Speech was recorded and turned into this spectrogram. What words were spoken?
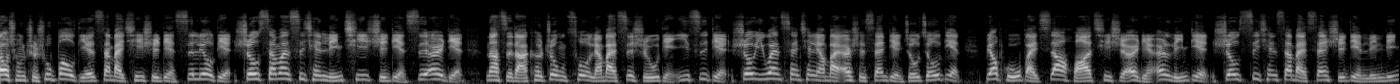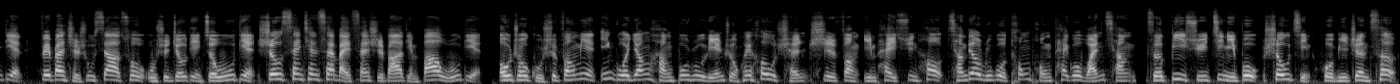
道琼指数暴跌三百七十点四六点，收三万四千零七十点四二点；纳斯达克重挫两百四十五点一四点，收一万三千两百二十三点九九点；标普五百下滑七十二点二零点，收四千三百三十点零零点；非半指数下挫五十九点九五点，收三千三百三十八点八五点。欧洲股市方面，英国央行步入联准会后尘，释放鹰派讯号，强调如果通膨太过顽强，则必须进一步收紧货币政策。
